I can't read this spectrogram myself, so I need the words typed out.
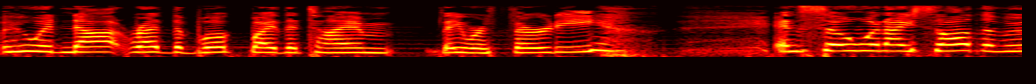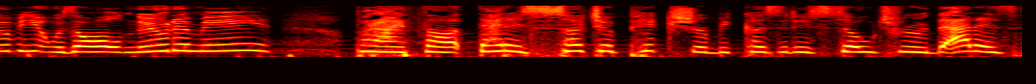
who had not read the book by the time they were 30. And so when I saw the movie, it was all new to me. But I thought that is such a picture because it is so true. That is,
